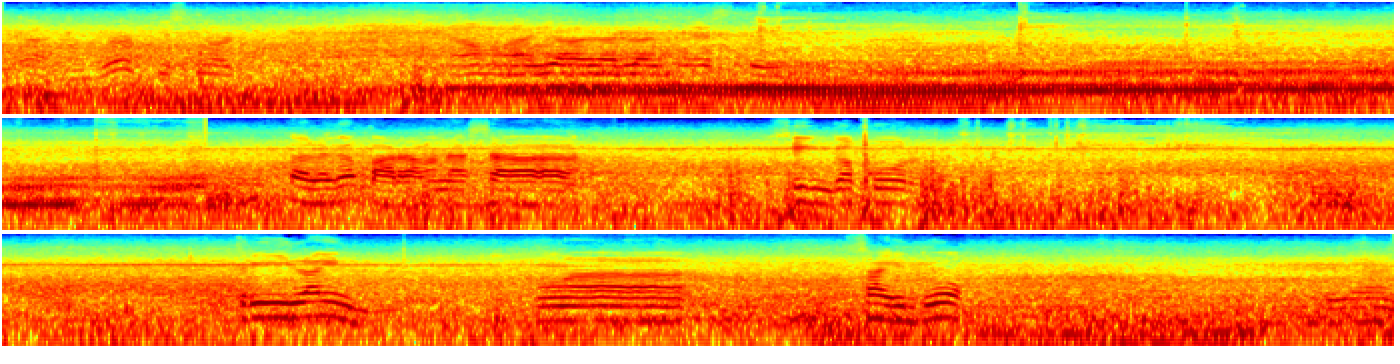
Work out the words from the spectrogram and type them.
Ayan, Vertis North ng Ayala Land Estate. Talaga parang nasa Singapore. Three line mga sidewalk. Ayan.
